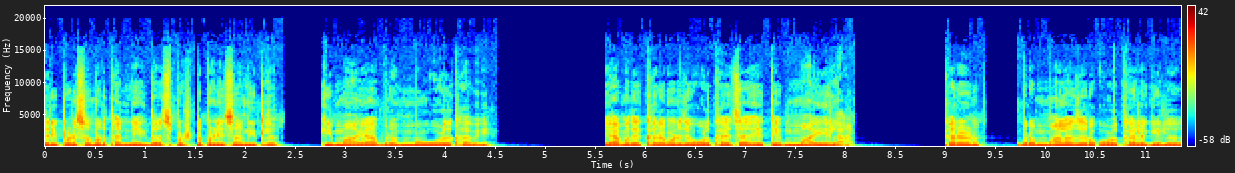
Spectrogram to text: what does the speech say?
तरी पण समर्थांनी एकदा स्पष्टपणे सांगितलं की माया ब्रह्म ओळखावी. यामध्ये खरं म्हणजे ओळखायचं आहे ते मायेला. कारण ब्रह्माला जर ओळखायला गेलं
